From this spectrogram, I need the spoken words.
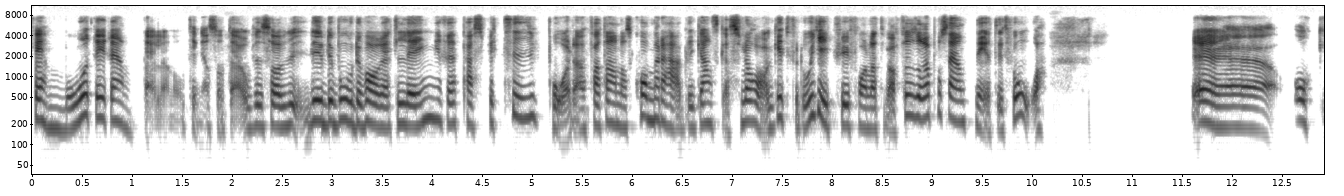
femårig ränta eller någonting sånt där. Och vi sa det, det borde vara ett längre perspektiv på den för att annars kommer det här bli ganska slagigt för då gick vi från att det var 4% ner till 2. Eh, och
